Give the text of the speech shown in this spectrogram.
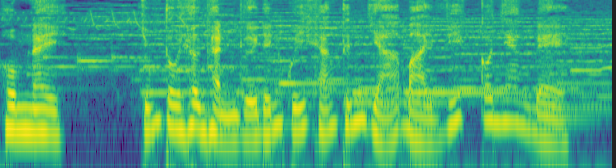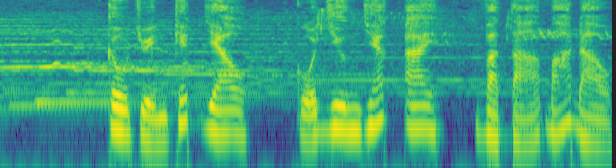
Hôm nay, chúng tôi hân hạnh gửi đến quý khán thính giả bài viết có nhan đề Câu chuyện kết giao của Dương Giác Ai và Tả Bá Đào.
